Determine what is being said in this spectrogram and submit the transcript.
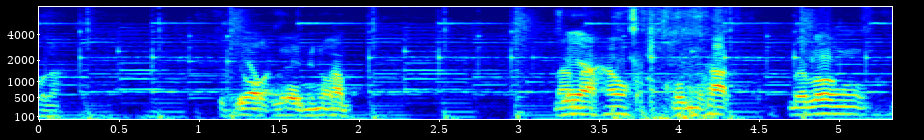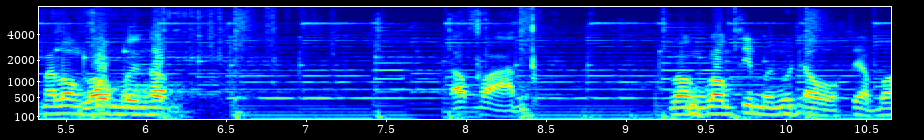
คนละสุดยอดเลยเจียวขมพี่น้องครับมาเจียวมาเฮาคมครับมาลองมาลองลองชิมเบิ่งครับครับหวานลองลองชิมเหมือนกูเจ้าเสียบบ่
